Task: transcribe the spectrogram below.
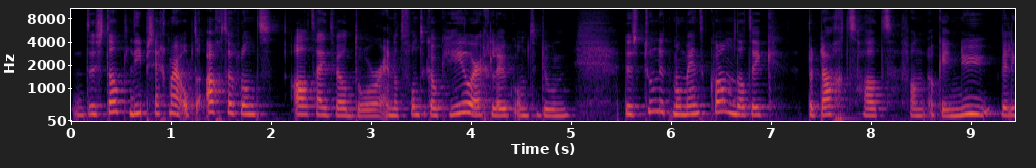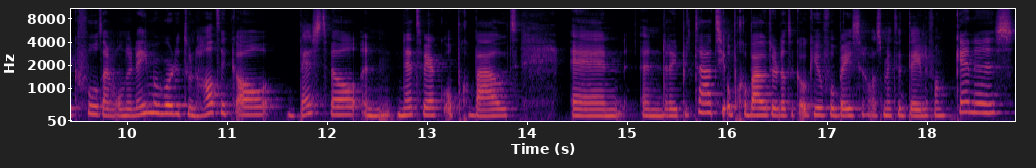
dus dat liep zeg maar op de achtergrond altijd wel door. En dat vond ik ook heel erg leuk om te doen. Dus toen het moment kwam dat ik bedacht had van oké, nu wil ik fulltime ondernemer worden. Toen had ik al best wel een netwerk opgebouwd en een reputatie opgebouwd doordat ik ook heel veel bezig was met het delen van kennis.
